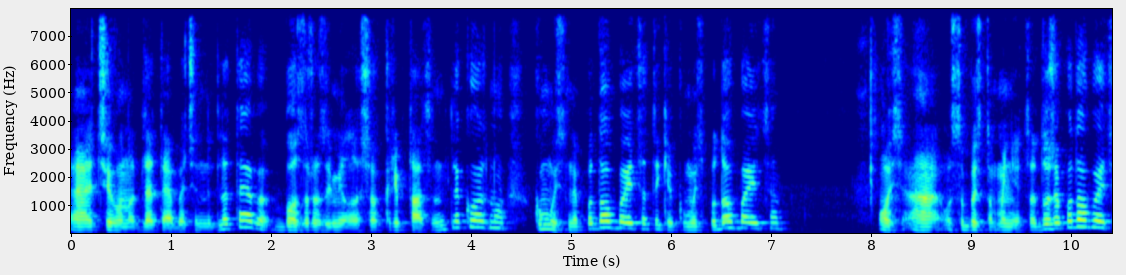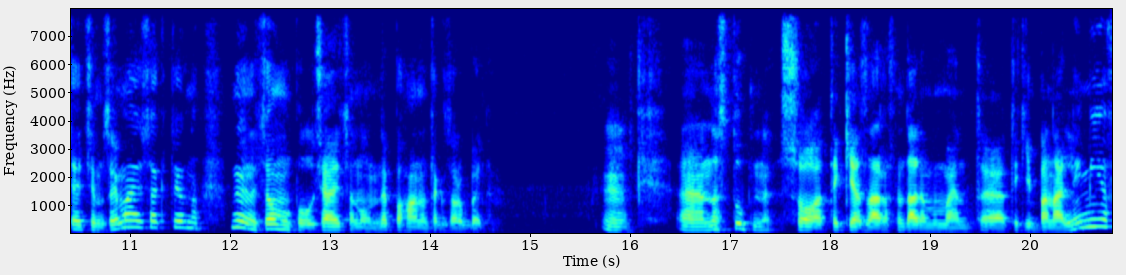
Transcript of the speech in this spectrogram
е, чи воно для тебе, чи не для тебе, бо зрозуміло, що крипта це не для кожного, комусь не подобається таке, комусь подобається. Ось, особисто мені це дуже подобається, я цим займаюся активно. Ну і на цьому виходить ну, непогано так заробити. Е, Наступне, що таке зараз на даний момент е, такий банальний міф,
